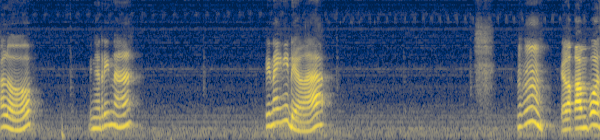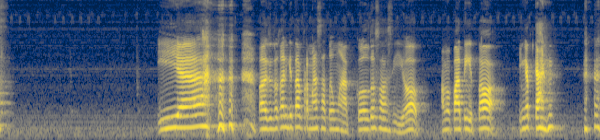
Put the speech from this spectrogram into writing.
Halo, dengan Rina. Rina ini Dela. Mm Dela kampus. Iya, waktu itu kan kita pernah satu matkul tuh sosio sama Pak Tito. Ingat kan?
